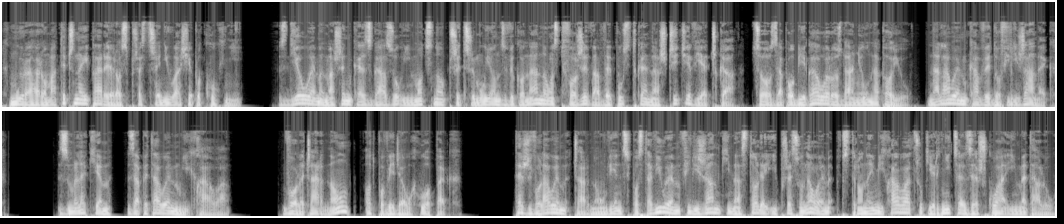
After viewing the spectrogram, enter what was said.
Chmura aromatycznej pary rozprzestrzeniła się po kuchni. Zdjąłem maszynkę z gazu i mocno przytrzymując wykonaną z tworzywa wypustkę na szczycie wieczka, co zapobiegało rozdaniu napoju, nalałem kawy do filiżanek. Z mlekiem, zapytałem Michała. Wolę czarną, odpowiedział chłopak. Też wolałem czarną, więc postawiłem filiżanki na stole i przesunąłem w stronę Michała cukiernicę ze szkła i metalu.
